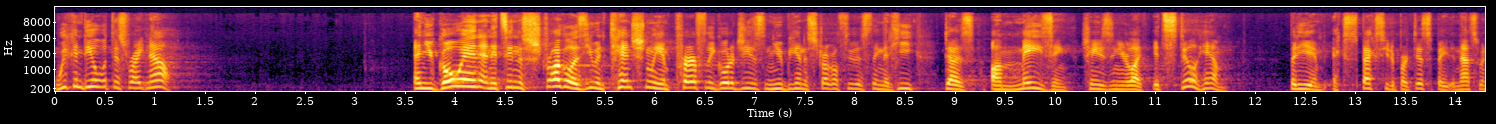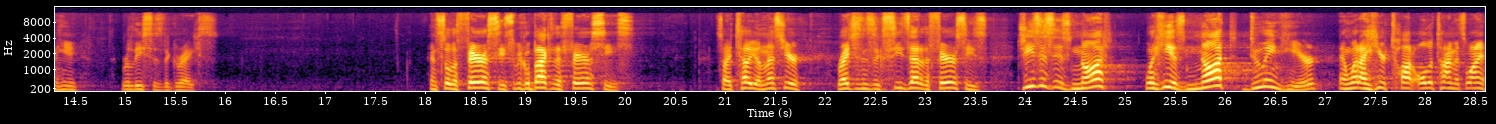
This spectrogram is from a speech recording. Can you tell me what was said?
We can deal with this right now. And you go in, and it's in the struggle as you intentionally and prayerfully go to Jesus and you begin to struggle through this thing that He does amazing changes in your life. It's still Him, but He expects you to participate, and that's when He releases the grace. And so the Pharisees, so we go back to the Pharisees. So I tell you, unless your righteousness exceeds that of the Pharisees, Jesus is not what he is not doing here and what I hear taught all the time. It's why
